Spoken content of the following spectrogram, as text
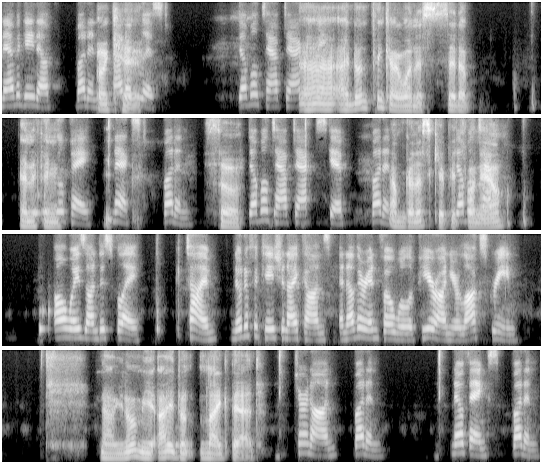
Navigate up. Button. Out Okay. of list. Double tap to activate. Uh, I don't think I want to set up anything, Google Pay. Next. Button. so Double tap to. Skip. Button. I'm gonna skip it Double for tap. now. always on display. Time, notification icons, and other info will appear on your lock screen. Now you know me, I don't like that. Turn on button. No thanks button.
